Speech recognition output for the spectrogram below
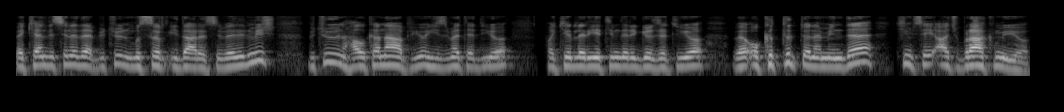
ve kendisine de bütün Mısır idaresi verilmiş. Bütün halka ne yapıyor? Hizmet ediyor. Fakirleri, yetimleri gözetiyor ve o kıtlık döneminde kimseyi aç bırakmıyor.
